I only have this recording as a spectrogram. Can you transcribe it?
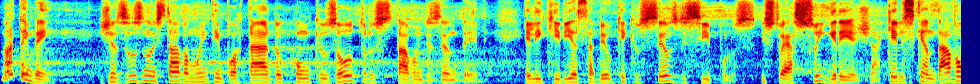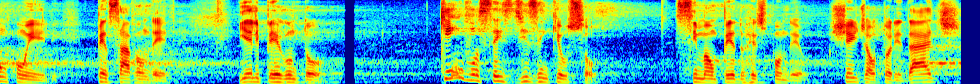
Notem bem, Jesus não estava muito importado com o que os outros estavam dizendo dele. Ele queria saber o que, que os seus discípulos, isto é, a sua igreja, aqueles que andavam com ele, pensavam dele. E ele perguntou: Quem vocês dizem que eu sou? Simão Pedro respondeu, cheio de autoridade,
